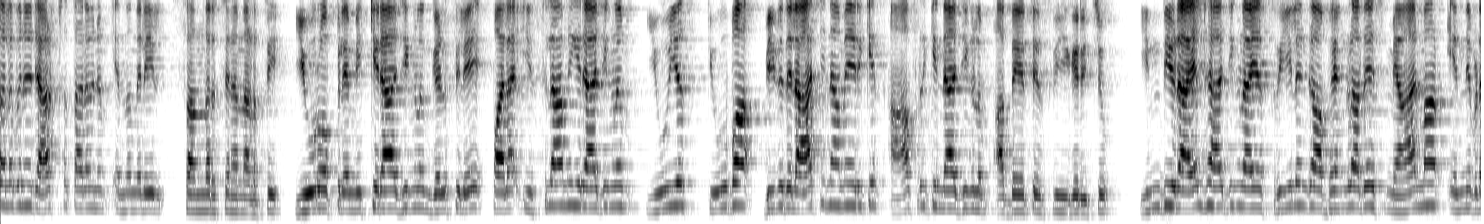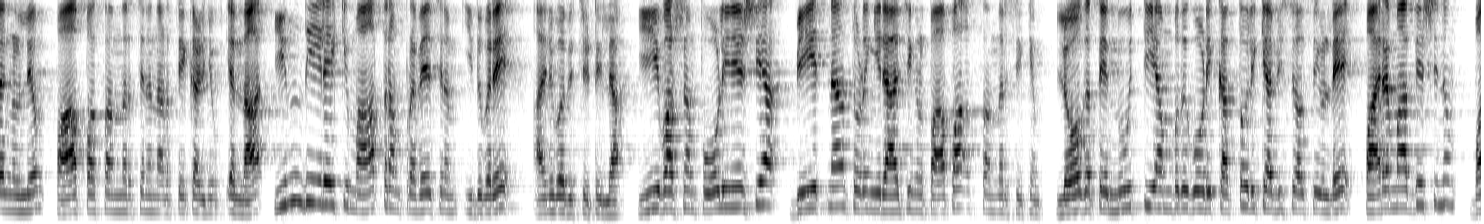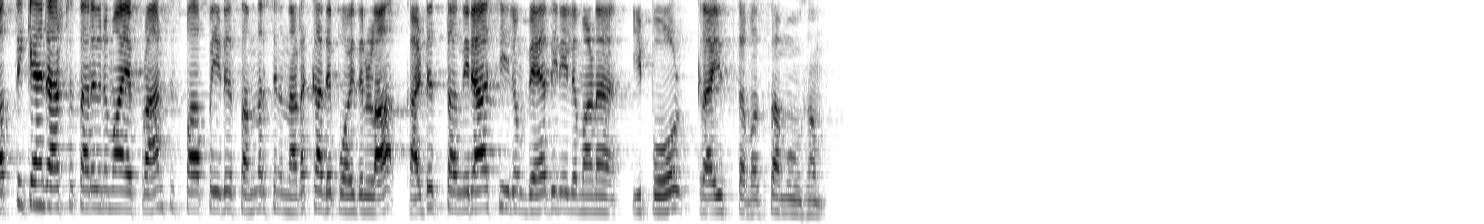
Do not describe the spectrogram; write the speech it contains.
സഭാതലവനും രാഷ്ട്രതലവനും എന്ന നിലയിൽ സന്ദർശനം നടത്തി. യൂറോപ്പിലെ മിക്ക രാജ്യങ്ങളും ഗൾഫിലെ പല ഇസ്ലാമിക രാജ്യങ്ങളും യു ക്യൂബ വിവിധ ലാറ്റിൻ അമേരിക്കൻ ആഫ്രിക്കൻ രാജ്യങ്ങളും അദ്ദേഹത്തെ സ്വീകരിച്ചു. ഇന്ത്യയുടെ അയൽ രാജ്യങ്ങളായ ശ്രീലങ്ക ബംഗ്ലാദേശ് മ്യാൻമാർ എന്നിവിടങ്ങളിലും പാപ്പ സന്ദർശനം നടത്തി കഴിഞ്ഞു. എന്നാൽ ഇന്ത്യയിലേക്ക് മാത്രം പ്രവേശനം ഇതുവരെ അനുവദിച്ചിട്ടില്ല. ഈ വർഷം പോളിനേഷ്യ വിയറ്റ്നാം തുടങ്ങിയ രാജ്യങ്ങൾ പാപ്പ സന്ദർശിക്കും. ലോകത്തെ നൂറ്റി അമ്പത് കോടി കത്തോലിക്ക വിശ്വാസികളുടെ പരമാധ്യക്ഷനും വത്തിക്കാൻ രാഷ്ട്രതലവനുമായ ഫ്രാൻസിസ് പാപ്പയുടെ സന്ദർശനം നടക്കാതെ പോയതിലുള്ള കടുത്ത നിരാശയിലും വേദനയിലുമാണ് ഇപ്പോൾ ക്രൈസ്തവ സമൂഹം.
